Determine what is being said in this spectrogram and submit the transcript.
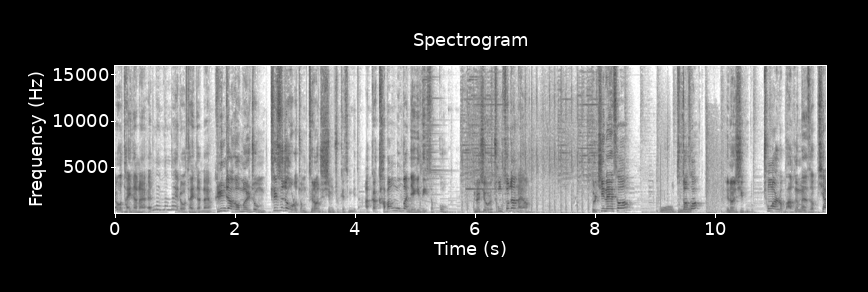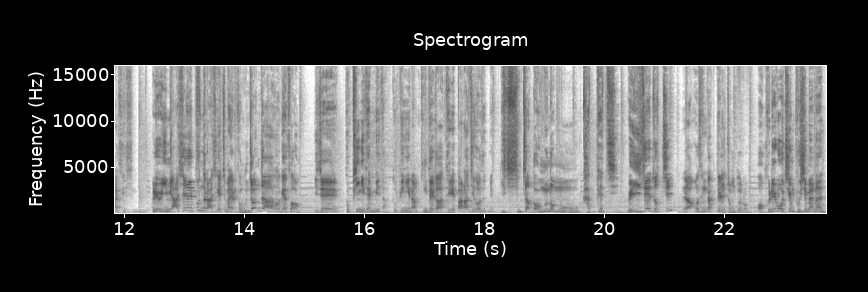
이러고 다니잖아요. 엘랄랄라 이러고 다니잖아요. 그림자 검을 좀 필수적으로 좀 들어주시면 좋겠습니다. 아까 가방 공간 얘기도 있었고 이런 식으로 총 쏘잖아요. 돌진해서 오, 붙어서 이런 식으로 총알로 막으면서 피할 수 있습니다. 그리고 이미 아실 분들 아시겠지만 이렇게 운전자석에서 이제 도핑이 됩니다. 도핑이랑 붕대가 되게 빨아지거든요. 이게 진짜 너무너무 갓 패치. 왜 이제 해줬지? 라고 생각될 정도로. 어, 그리고 지금 보시면은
